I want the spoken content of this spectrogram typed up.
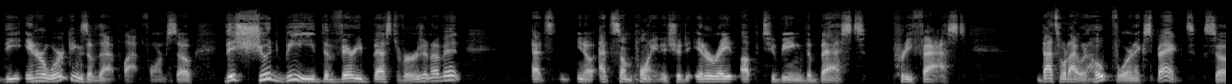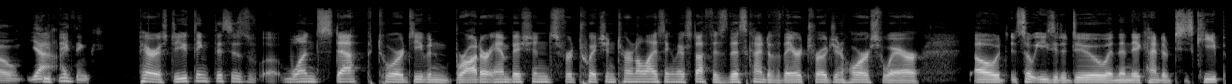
the inner workings of that platform. So this should be the very best version of it at you know at some point. It should iterate up to being the best pretty fast. That's what I would hope for and expect. So yeah, I think- think Parris, do you think this is uh, one step towards even broader ambitions for Twitch internalizing their stuff? Is this kind of their Trojan horse where, oh, it's so easy to do, and then they kind of just keep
